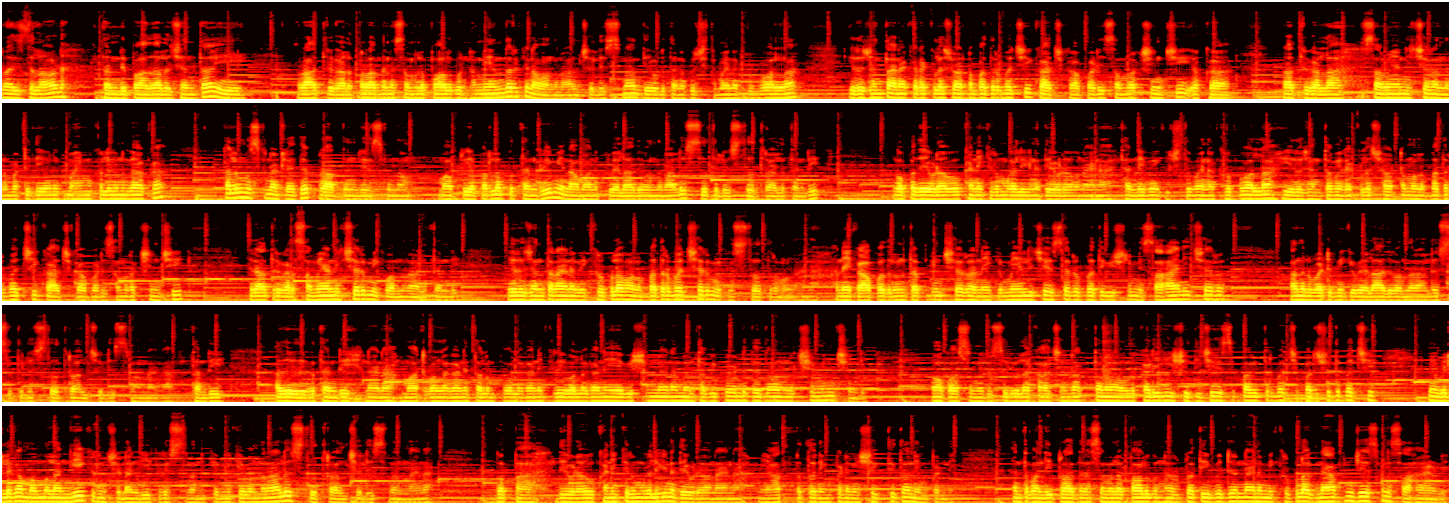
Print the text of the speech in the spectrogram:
Praise the lord తండ్రి పాదాల చెంత ఈ రాత్రికాల ప్రార్థన సమయంలో పాల్గొంటున్న మీ అందరికీ నా వందనాలు చెల్లిస్తున్నా. దేవుడు తనకు ఉచితమైన కృప వలన ఈరోజంతా అనేక రెక్కల చోటను భద్రపరిచి కాచి కాపాడి సంరక్షించి యొక్క రాత్రికాల సమయాన్ని ఇచ్చారు. అందరిని బట్టి దేవునికి మహిమ కలుగును గాక. కళ్ళు మూసుకున్నట్లయితే ప్రార్థన చేసుకుందాం. మా ప్రియ పర్లపు తండ్రి మీ నామానికి వేలాది వందనాలు స్థుతులు స్తోత్రాలు తండ్రి. గొప్ప దేవుడవు కనికరం కలిగిన దేవుడవు నాయన. తండ్రి మీకు ఉచితమైన కృప వల్ల ఈ మీరు ఎక్కడ చాటం వల్ల భద్రపరిచి కాచి కాపాడి సంరక్షించి రాత్రి రాత్రికాల సమయాన్ని ఇచ్చారు. మీకు వందనాలు తండ్రి. ఈ నాయన మీ కృపలో మనం భద్రపరిచారు. మీకు స్తోత్రము నాయన. అనేక ఆపదలను తప్పించారు అనేక మేలు చేశారు. ప్రతి విషయంలో మీ సహాయాన్ని ఇచ్చారు. అందును బట్టి మీకు వేలాది వందనాలు స్థుతులు స్తోత్రాలు చెల్లిస్తున్నాను నాయన. తండ్రి అదేవిధంగా తండ్రి నాయన మాట వల్ల కానీ తలంపు వల్ల కానీ క్రియ వల్ల కానీ ఏ విషయంలో అయినా మేము తప్పిపోయింది మమ్మల్ని క్షమించండి. మా కోసం మీరు సిలువులో కాచిన రక్తంలో మమ్మల్ని కడిగి శుద్ధి చేసి పవిత్రపరిచి పరిశుద్ధపరిచి మీ బిడ్డగా మమ్మల్ని అంగీకరించండి అంగీకరిస్తున్నందుకే మీకే వందనాలు స్తోత్రాలు చెల్లిస్తున్నాను నాయన. గొప్ప దేవుడవు కనికరం కలిగిన దేవుడవు నాయన. మీ ఆత్మతో నింపండి మీ శక్తితో నింపండి. ఎంతమంది ప్రార్థన సమయంలో పాల్గొన్నారు ప్రతి బిడ్డను నాయన మీ కృపలో జ్ఞాపకం చేసుకుని సహాయం అండి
